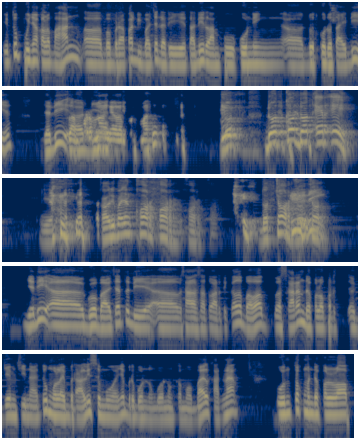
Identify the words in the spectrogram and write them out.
itu punya kelemahan eh, beberapa dibaca dari tadi lampu kuning eh, .co.id ya. Jadi Lampu remang dia- ya, lampu remang. Dot, dot co dot re. Iya. Kalau dipanjang core core core core. Dot cor dot Jadi, cor. Jadi gue baca tuh di eh, salah satu artikel bahwa sekarang developer eh, game Cina itu mulai beralih semuanya berbondong-bondong ke mobile karena untuk mendevelop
